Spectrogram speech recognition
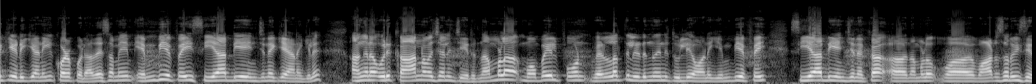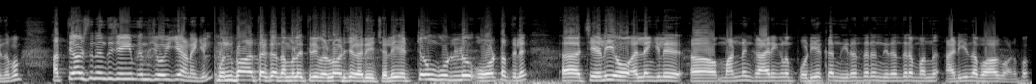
ആക്കി എടുക്കുകയാണെങ്കിൽ കുഴപ്പമില്ല. അതേസമയം M B F I C R D A എഞ്ചിനൊക്കെ ആണെങ്കിൽ അങ്ങനെ ഒരു കാരണവശാലും ചെയ്യരുത്. നമ്മൾ മൊബൈൽ ഫോൺ വെള്ളത്തിലിടുന്നതിന് തുല്യമാണ് M B F I C R D എഞ്ചിനൊക്കെ നമ്മൾ വാട്ടർ സർവീസ് ചെയ്യുന്നത്. അപ്പം അത്യാവശ്യത്തിന് എന്ത് ചെയ്യും എന്ന് ചോദിക്കുകയാണെങ്കിൽ മുൻഭാഗത്തൊക്കെ നമ്മൾ ഇത്തിരി വെള്ളം അടിച്ച കാര്യം വെച്ചാൽ ഏറ്റവും കൂടുതൽ ഓട്ടത്തിൽ ചെളിയോ അല്ലെങ്കിൽ മണ്ണും കാര്യങ്ങളും പൊടിയൊക്കെ നിരന്തരം നിരന്തരം വന്ന് അടിയുന്ന ഭാഗമാണ്. അപ്പം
